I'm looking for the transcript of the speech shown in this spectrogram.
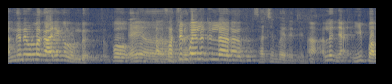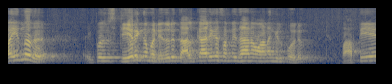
അങ്ങനെയുള്ള കാര്യങ്ങളുണ്ട്. ഇപ്പോ സച്ചിൻ പൈലറ്റ് ഇല്ല അതിനകത്ത്. സച്ചിൻ പൈലറ്റ് അല്ല ഞാൻ ഈ പറയുന്നത് ഇപ്പൊ സ്റ്റിയറിംഗ് കമ്മിറ്റി ഇതൊരു താൽക്കാലിക സംവിധാനമാണെങ്കിൽ പോലും പാർട്ടിയെ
